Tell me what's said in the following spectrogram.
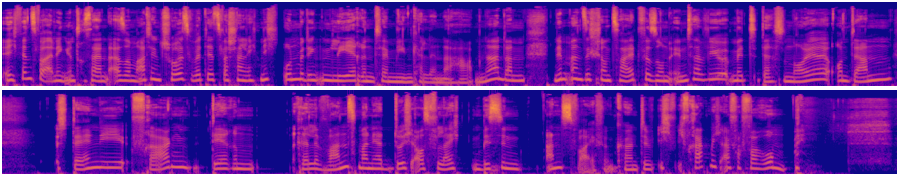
Ich finde es vor allen Dingen interessant. Also Martin Schulz wird jetzt wahrscheinlich nicht unbedingt einen leeren Terminkalender haben. Ne? Dann nimmt man sich schon Zeit für so ein Interview mit das Neue und dann stellen die Fragen, deren Relevanz man ja durchaus vielleicht ein bisschen anzweifeln könnte. Ich, ich frage mich einfach, warum.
